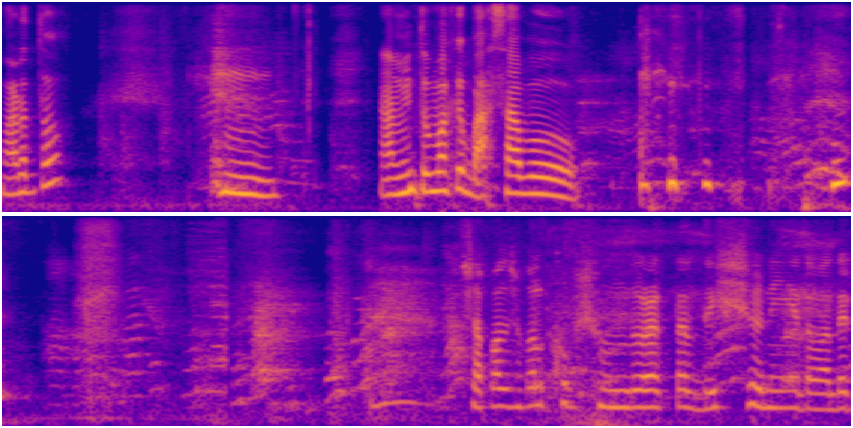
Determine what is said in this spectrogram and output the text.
মারতো হুম। আমি তোমাকে বাঁচাবো। সকাল সকাল খুব সুন্দর একটা দৃশ্য নিয়ে তোমাদের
